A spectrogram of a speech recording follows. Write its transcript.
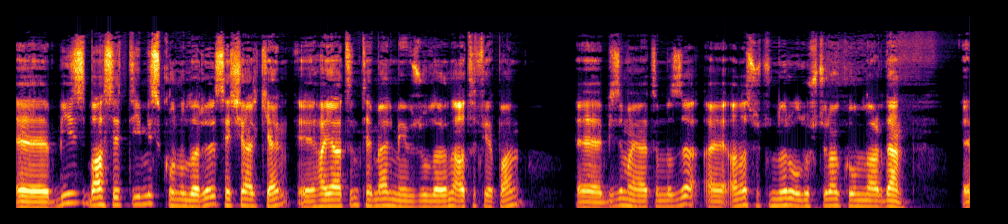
Ee, biz bahsettiğimiz konuları seçerken e, hayatın temel mevzularına atıf yapan, e, bizim hayatımızda e, ana sütunları oluşturan konulardan e,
